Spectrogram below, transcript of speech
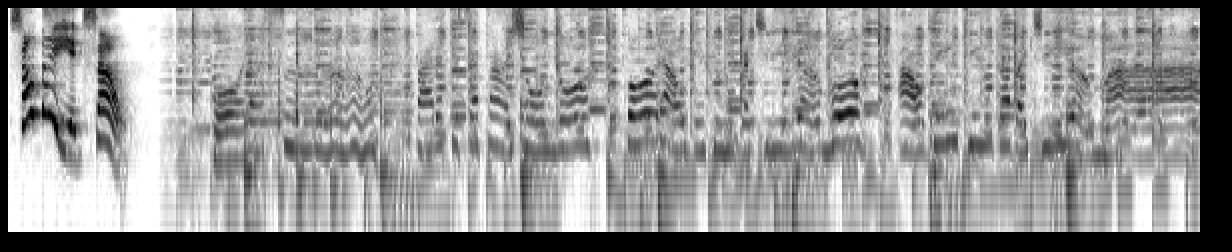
Solta aí, edição! Coração, para que se apaixonou por alguém que nunca te amou, alguém que nunca vai te amar.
